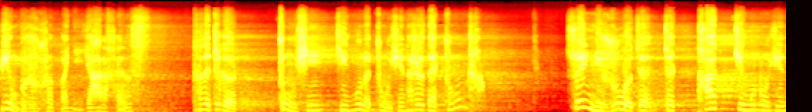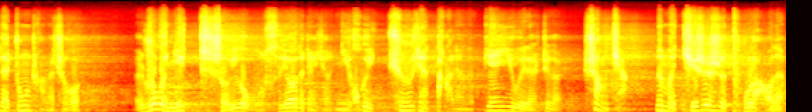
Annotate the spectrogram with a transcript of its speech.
并不是说把你压得很死，它的这个重心进攻的重心，它是在中场。所以你如果在在他进攻重心在中场的时候，如果你守一个五四幺的阵型，你会出现大量的边翼位的这个上抢，那么其实是徒劳的。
